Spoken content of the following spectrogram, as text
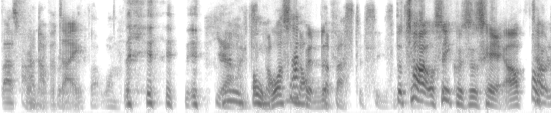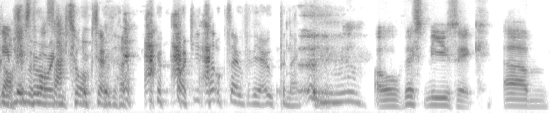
that's for I'd another day That one. Yeah. oh not- what's happened The best of season. the title sequence is here i've Oh totally gosh, missed we've already talked over. already talked over the opening. oh, this music. Um,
